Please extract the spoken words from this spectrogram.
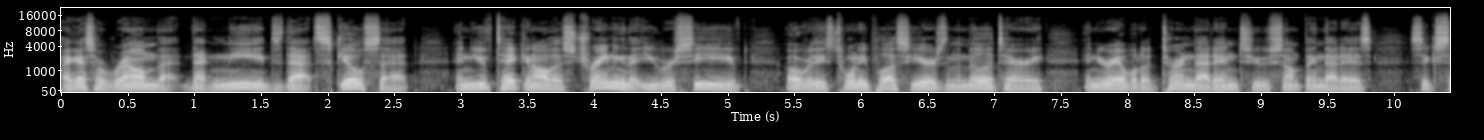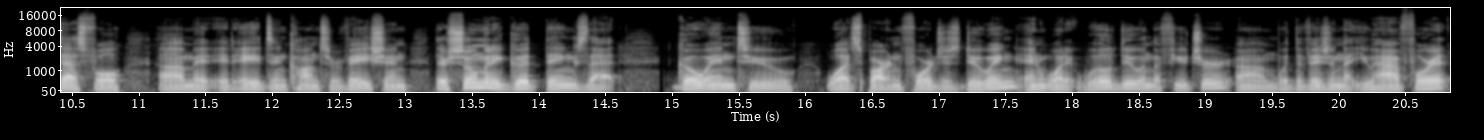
I guess, a realm that that needs that skill set. And you've taken all this training that you received over these 20 plus years in the military, and you're able to turn that into something that is successful. Um, it, it aids in conservation. There's so many good things that go into what Spartan Forge is doing and what it will do in the future um, with the vision that you have for it.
